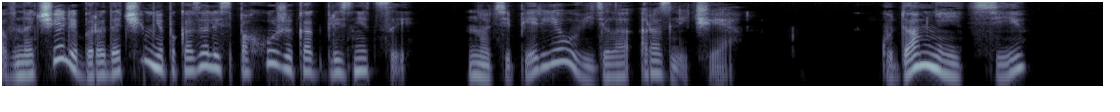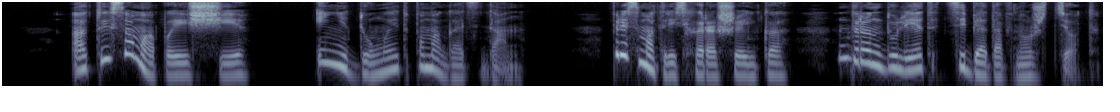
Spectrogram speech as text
Вначале бородачи мне показались похожи как близнецы, но теперь я увидела различия. Куда мне идти? А ты сама поищи. И не думает помогать Дан. Присмотрись хорошенько. Драндулет тебя давно ждет.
